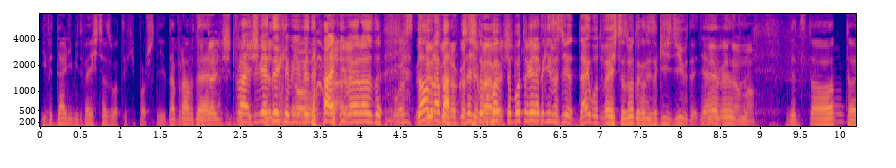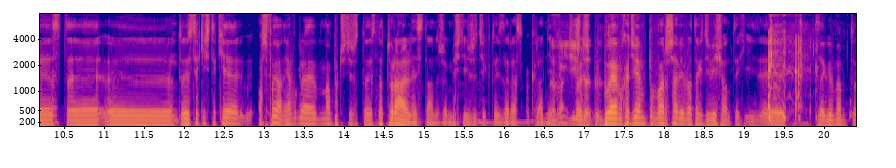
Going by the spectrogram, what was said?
I wydali mi 20 zł i poszli, naprawdę. Wydali ci Dwa- 20 Dwie dychy mi wydali po prostu. Dobra, ma, w sensie to, było, to było trochę na takiej zasadzie, daj mu 20 zł, on jest jakiś dziwny, nie? Nie wiadomo. więc to, to jest e, to jest jakieś takie oswojone. Ja w ogóle mam poczucie, że to jest naturalny stan, że myślisz, że cię ktoś zaraz okradnie. No widzisz, to- to- Byłem, chodziłem po Warszawie w latach 90. i e, jakby mam to...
